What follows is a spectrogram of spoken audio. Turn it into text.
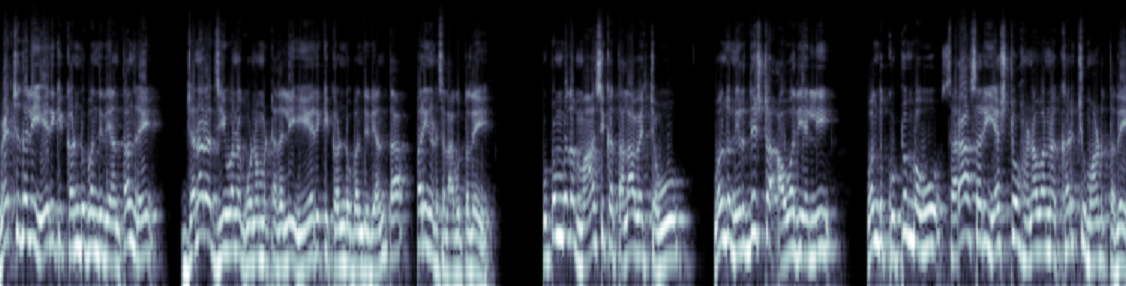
ವೆಚ್ಚದಲ್ಲಿ ಏರಿಕೆ ಕಂಡು ಬಂದಿದೆ ಅಂತಂದ್ರೆ ಜನರ ಜೀವನ ಗುಣಮಟ್ಟದಲ್ಲಿ ಏರಿಕೆ ಕಂಡು ಬಂದಿದೆ ಅಂತ ಪರಿಗಣಿಸಲಾಗುತ್ತದೆ. ಕುಟುಂಬದ ಮಾಸಿಕ ತಲಾ ವೆಚ್ಚವು ಒಂದು ನಿರ್ದಿಷ್ಟ ಅವಧಿಯಲ್ಲಿ ಒಂದು ಕುಟುಂಬವು ಸರಾಸರಿ ಎಷ್ಟು ಹಣವನ್ನು ಖರ್ಚು ಮಾಡುತ್ತದೆ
